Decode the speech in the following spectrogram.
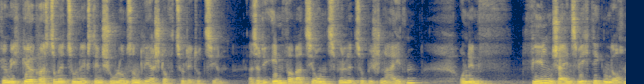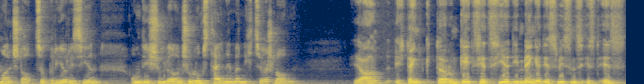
für mich, Georg, heißt es einmal zunächst den Schulungs- und Lehrstoff zu reduzieren. Also die Informationsfülle zu beschneiden und in Vielen scheint es wichtig, nochmal stark zu priorisieren, um die Schüler und Schulungsteilnehmer nicht zu erschlagen. Ja, ich denke, darum geht es jetzt hier. Die Menge des Wissens ist es,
